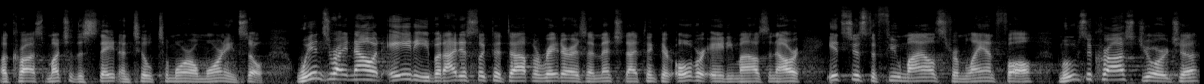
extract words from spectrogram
across much of the state until tomorrow morning. So winds right now at 80, but I just looked at Doppler radar. As I mentioned, I think they're over 80 miles an hour. It's just a few miles from landfall. Moves across Georgia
